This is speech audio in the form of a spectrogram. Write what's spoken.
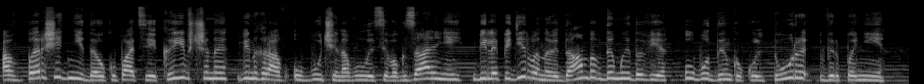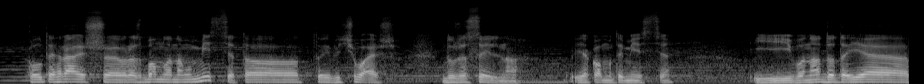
А в перші дні деокупації Київщини він грав у Бучі на вулиці Вокзальній, біля підірваної дамби в Демидові, у будинку культури в Ірпені. Коли ти граєш в розбомбленому місці, то ти відчуваєш дуже сильно, в якому ти місці. І воно додає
